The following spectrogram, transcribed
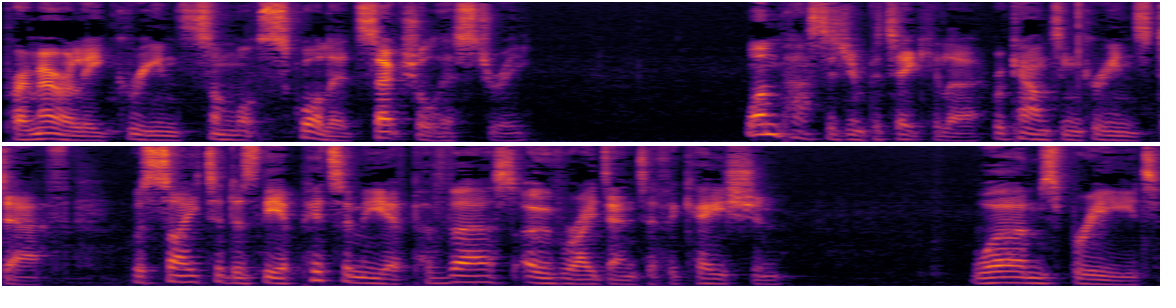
primarily Greene's somewhat squalid sexual history. One passage in particular, recounting Greene's death, was cited as the epitome of perverse over identification. Worms breed,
